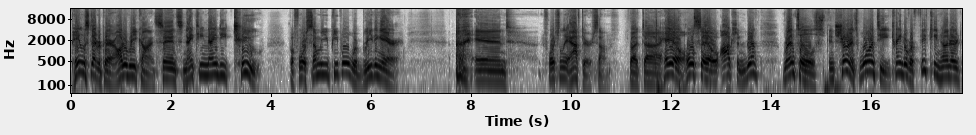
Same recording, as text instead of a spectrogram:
Paintless dent repair, auto recon since 1992 before some of you people were breathing air. and fortunately, after some. But uh, hail, wholesale, auction, rent, rentals, insurance, warranty, trained over 1,500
